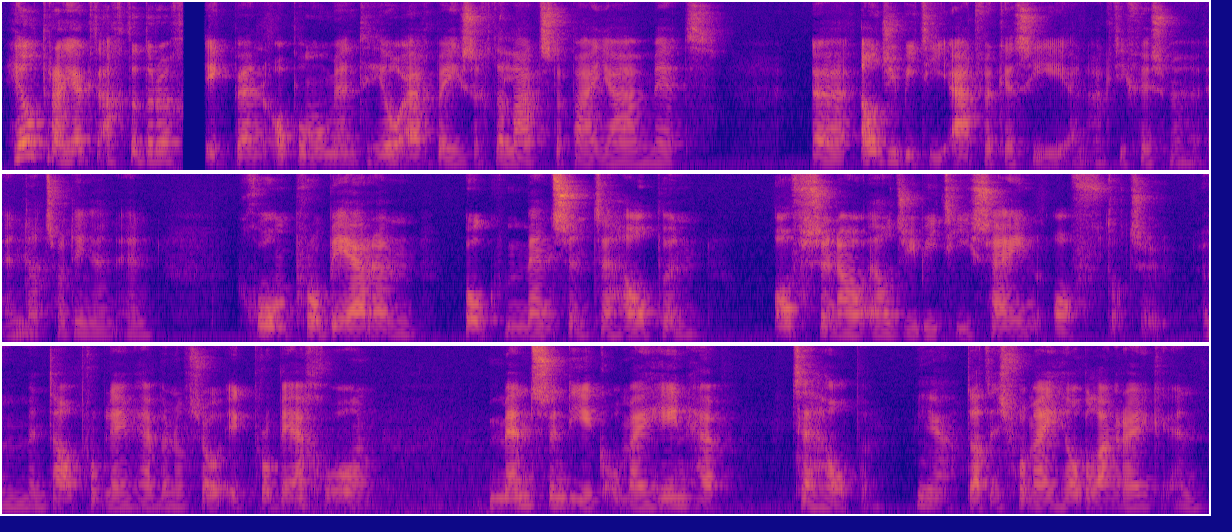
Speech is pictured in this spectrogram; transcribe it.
heel traject achter de rug. Ik ben op het moment heel erg bezig de laatste paar jaar met eh, LGBT advocacy en activisme en Ja. dat soort dingen. En gewoon proberen ook mensen te helpen of ze nou LGBT zijn of dat ze een mentaal probleem hebben of zo. Ik probeer gewoon mensen die ik om mij heen heb te helpen. Ja. Dat is voor mij heel belangrijk en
